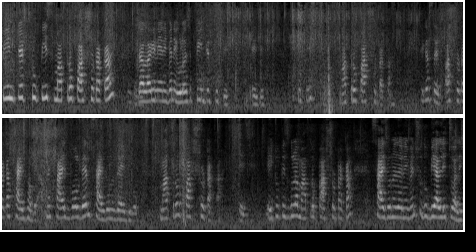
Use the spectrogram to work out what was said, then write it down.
প্রিন্টেড টু পিস মাত্র পাঁচশো টাকা। যা লাগে নিয়ে নেবেন এগুলো হচ্ছে প্রিন্টেড টু পিস এই যে টু পিস মাত্র পাঁচশো টাকা। ঠিক আছে? পাঁচশো টাকা সাইজ হবে। আপনি সাইজ বলবেন সাইজ অনুযায়ী দিব। মাত্র পাঁচশো টাকা। এই যে, এই টু পিসগুলো মাত্র পাঁচশো টাকা। সাইজ অনুযায়ী নেবেন, শুধু বিয়াল্লিশ চুয়াল্লিশ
